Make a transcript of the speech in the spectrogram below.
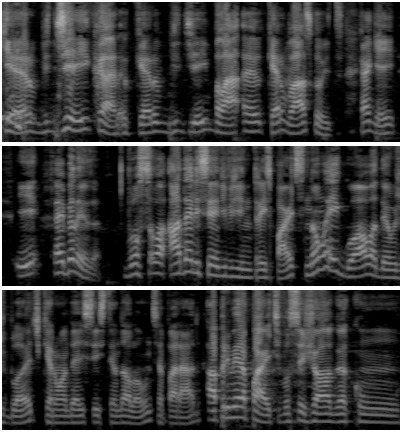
quero BJ, cara. Eu quero BJ Bla... Eu quero Blazkowicz. Caguei. E aí, beleza. Você, a DLC é dividida em três partes. Não é igual a Old Blood, que era uma DLC standalone, separado. A primeira parte, você joga com...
